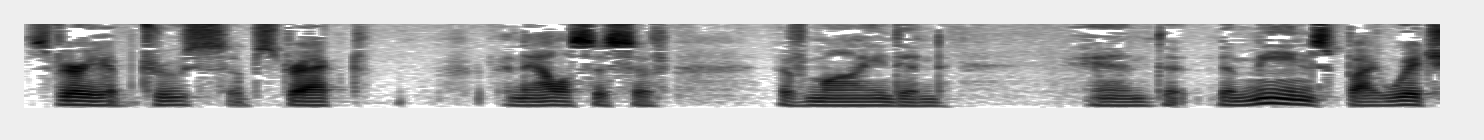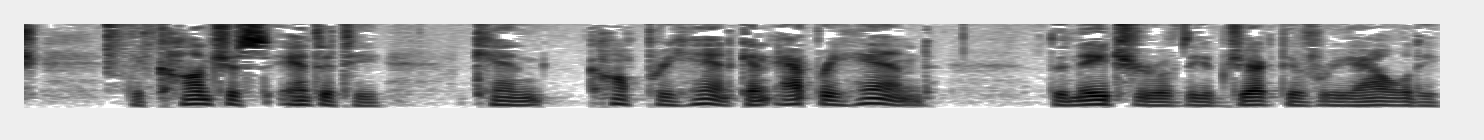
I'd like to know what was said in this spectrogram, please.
It's very abstruse, abstract analysis of of mind and and the, the means by which the conscious entity can comprehend, can apprehend the nature of the objective reality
